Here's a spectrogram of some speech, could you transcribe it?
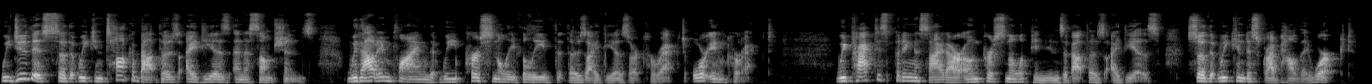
we do this so that we can talk about those ideas and assumptions without implying that we personally believe that those ideas are correct or incorrect. We practice putting aside our own personal opinions about those ideas so that we can describe how they worked.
